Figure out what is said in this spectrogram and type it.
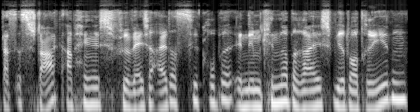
das ist stark abhängig, für welche Alterszielgruppe in dem Kinderbereich wir dort reden.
